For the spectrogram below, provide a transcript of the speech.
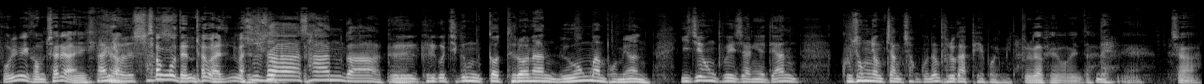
본인이 검찰이 아니니까 아니요. 사- 청구된다고 하지 마시고. 수사 사안과 그 네. 그리고 지금껏 드러난 의혹만 보면 이재용 부회장에 대한 구속영장 청구는 불가피해 보입니다. 불가피해 보인다. 네. 예. 자,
